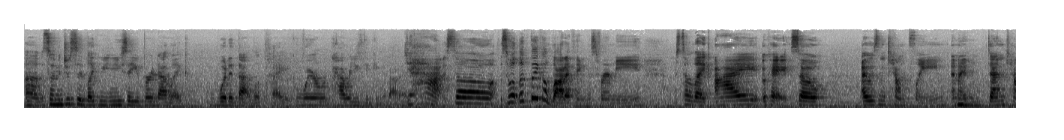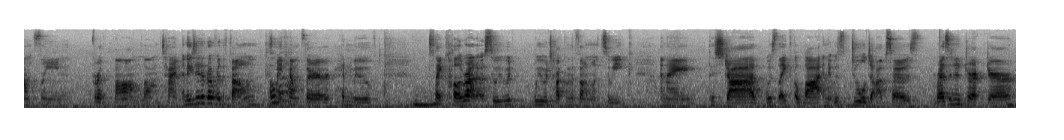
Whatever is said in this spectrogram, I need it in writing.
um, so I'm interested, like when you say you burned out, like what did that look like? Where, how are you thinking about it? Yeah. So so it looked like a lot of things for me. So like I okay, so I was in counseling and Mhm. I'd done counseling for a long, long time. And I did it over the phone because Oh, my wow. counselor had moved to like Colorado. So we would we would talk on the phone once a week. And I this job was like a lot and it was dual job. So I was resident director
